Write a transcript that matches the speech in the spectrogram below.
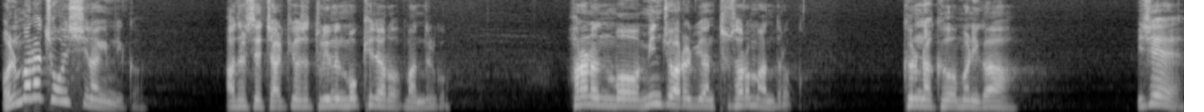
얼마나 좋은 신앙입니까? 아들 셋 잘 키워서 둘이는 목회자로 만들고, 하나는 뭐 민주화를 위한 투사로 만들었고, 그러나 그 어머니가 이제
